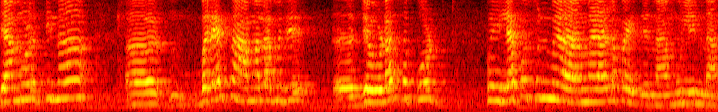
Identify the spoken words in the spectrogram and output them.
त्यामुळं तिनं बऱ्याच आम्हाला म्हणजे जेवढा सपोर्ट पहिल्यापासून मिळा मिळायला पाहिजे ना मुलींना.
